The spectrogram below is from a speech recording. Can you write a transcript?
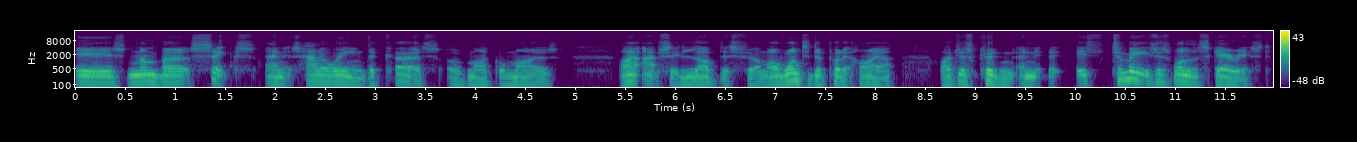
is number six, and it's Halloween, The Curse of Michael Myers. I absolutely love this film. I wanted to put it higher, but I just couldn't. And it, it's to me, it's just one of the scariest.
